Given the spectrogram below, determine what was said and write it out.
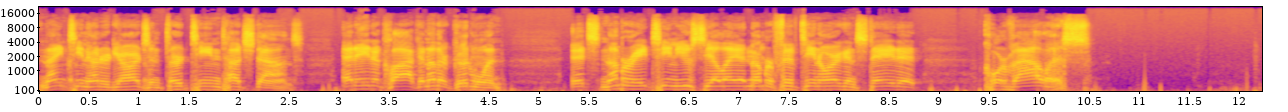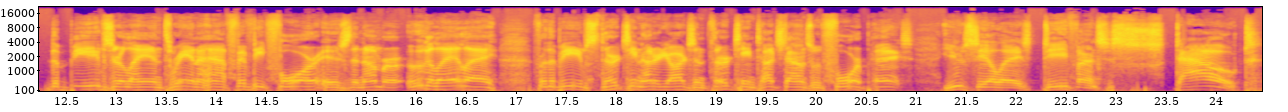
1,900 yards and 13 touchdowns. At 8 o'clock, another good one. It's number 18 UCLA and number 15 Oregon State at Corvallis. The Beavs are laying three and a half. 54 is the number. Uiagalelei for the Beavs, 1,300 yards and 13 touchdowns with four picks. UCLA's defense is stout.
